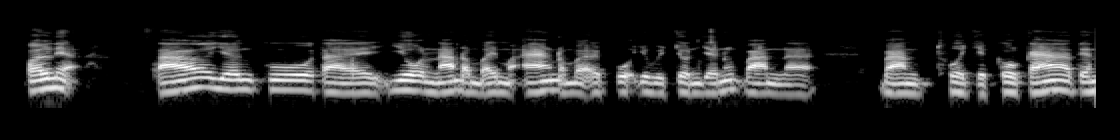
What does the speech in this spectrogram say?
7នេះតើយើងគួរតែយកណាដើម្បីមកអាងដើម្បីឲ្យពួកយុវជនយើងនឹងបាន បានធ្វើជាគោលការណ៍ទៀត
